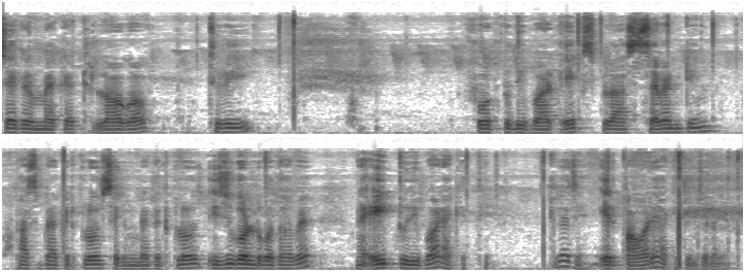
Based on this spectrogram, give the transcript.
second bracket log of three four to the power x plus seventeen first bracket close second bracket close is equal to কত হবে? না এইট টু দি পাওয়ার একের তিন। ঠিক আছে? এর পাওয়ারে একের তিন চলে যাবে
